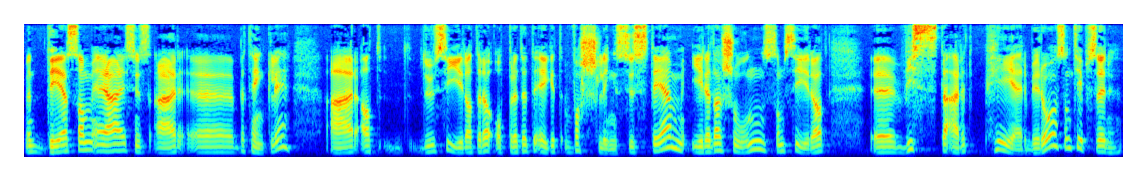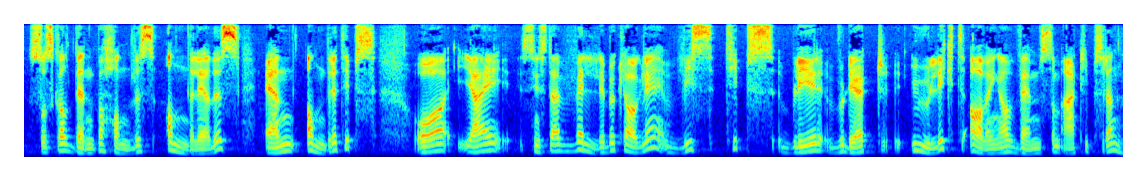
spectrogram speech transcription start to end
Men det som jeg syns er eh, betenkelig, er at du sier at dere har opprettet et eget varslingssystem i redaksjonen som sier at eh, hvis det er et PR-byrå som tipser, så skal den behandles annerledes enn andre tips. Og jeg syns det er veldig beklagelig hvis tips blir vurdert ulikt avhengig av hvem som er tipseren.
